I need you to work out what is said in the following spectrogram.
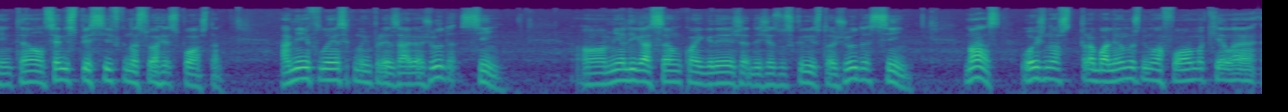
Então, sendo específico na sua resposta, a minha influência como empresário ajuda? Sim. A minha ligação com a Igreja de Jesus Cristo ajuda? Sim. Mas hoje nós trabalhamos de uma forma que ela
